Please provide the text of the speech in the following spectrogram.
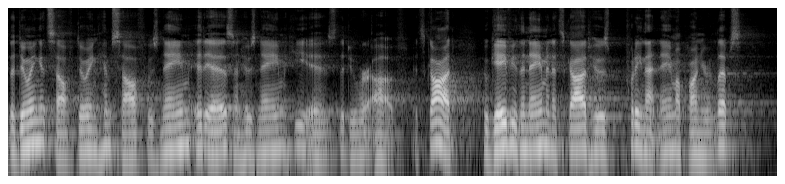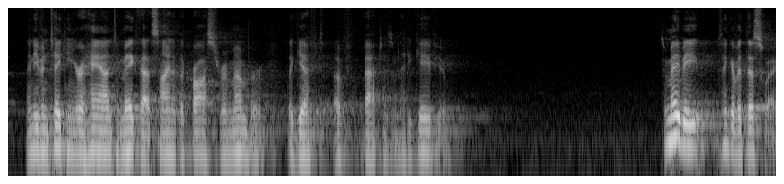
the doing itself, doing himself, whose name it is and whose name he is the doer of. It's God who gave you the name, and it's God who's putting that name upon your lips and even taking your hand to make that sign of the cross to remember the gift of baptism that he gave you. So maybe think of it this way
